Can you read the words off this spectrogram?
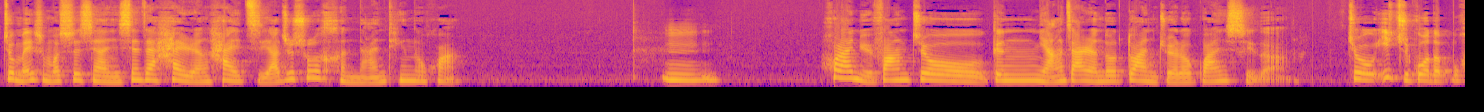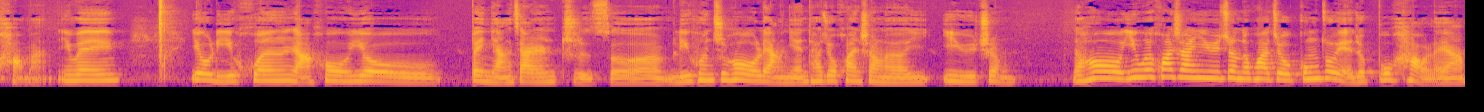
就没什么事情啊。你现在害人害己啊，就说很难听的话。嗯后来女方就跟娘家人都断绝了关系的，就一直过得不好嘛，因为又离婚，然后又被娘家人指责。离婚之后两年，她就患上了抑抑郁症，然后因为患上抑郁症的话，就工作也就不好了呀。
